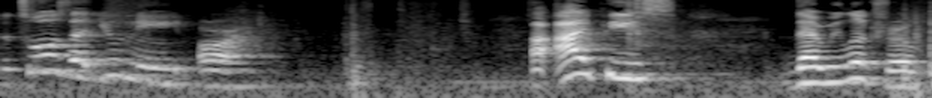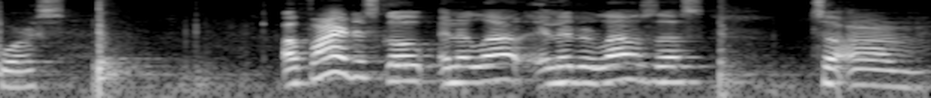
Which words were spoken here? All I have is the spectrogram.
the tools that you need are an eyepiece that we look for of course, a finder scope and allow and it allows us to um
